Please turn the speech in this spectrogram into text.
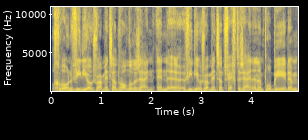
gewone video's waar mensen aan het wandelen zijn en uh, video's waar mensen aan het vechten zijn. En dan probeer je hem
